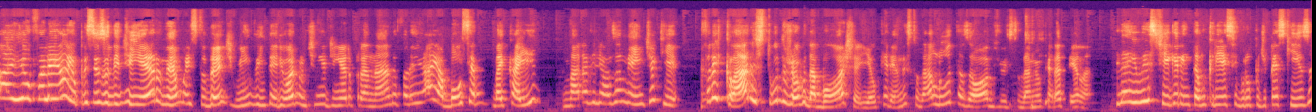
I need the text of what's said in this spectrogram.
Aí eu falei, ah, eu preciso de dinheiro, né? Uma estudante vindo do interior, não tinha dinheiro para nada. Eu falei, ah, a bolsa vai cair maravilhosamente aqui. Eu falei, claro, estudo o jogo da bocha. E eu querendo estudar lutas, óbvio, estudar meu karatê lá. E daí o Stiger, então, cria esse grupo de pesquisa.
